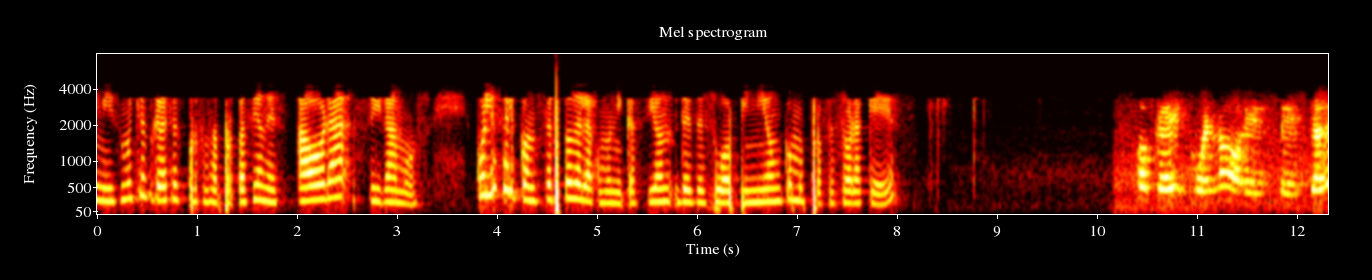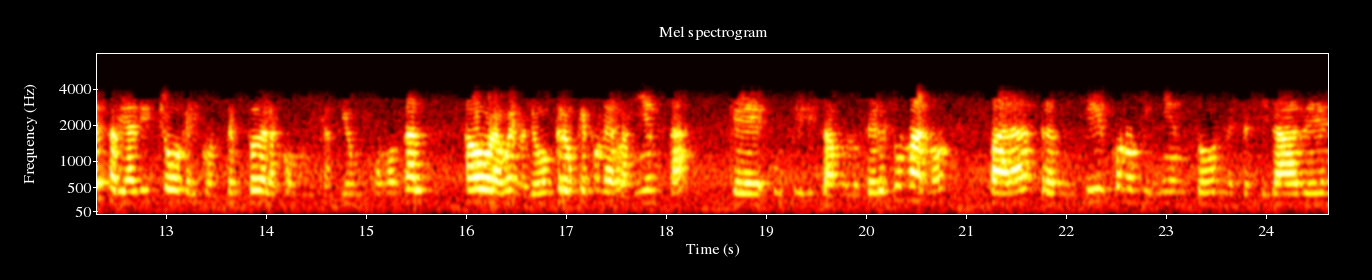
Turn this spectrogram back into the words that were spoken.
Miss, muchas gracias por sus aportaciones. Ahora sigamos. ¿Cuál es el concepto de la comunicación desde su opinión como profesora que es? Ok, bueno, este, ya les había dicho el concepto de la comunicación como tal. Ahora, bueno, yo creo que es una herramienta que utilizamos los seres humanos para transmitir conocimientos, necesidades,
